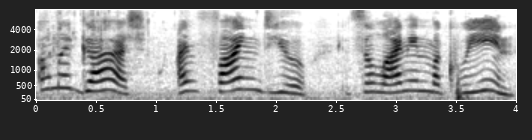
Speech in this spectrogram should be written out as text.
Oh my gosh, I find you. It's the Lightning McQueen.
